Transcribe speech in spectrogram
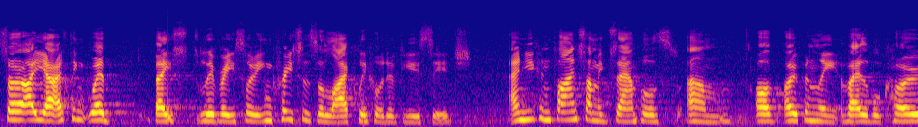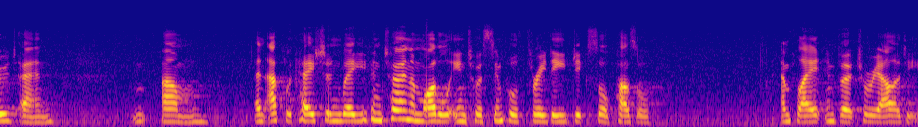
So uh, yeah, I think web-based delivery sort of increases the likelihood of usage. And you can find some examples um, of openly available code and um, an application where you can turn a model into a simple 3D jigsaw puzzle and play it in virtual reality.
